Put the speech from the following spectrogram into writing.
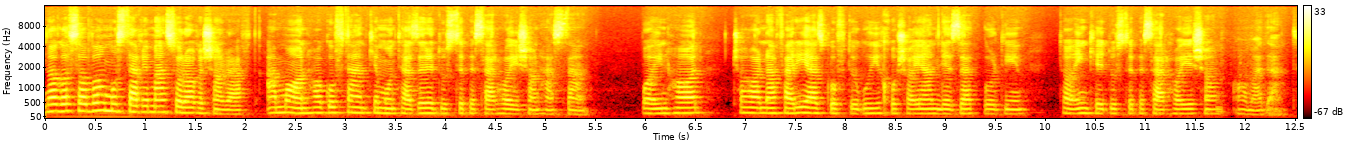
ناگاساوا مستقیما سراغشان رفت اما آنها گفتند که منتظر دوست پسرهایشان هستند. با این حال چهار نفری از گفتگوی خوشایند لذت بردیم تا اینکه دوست پسرهایشان آمدند.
